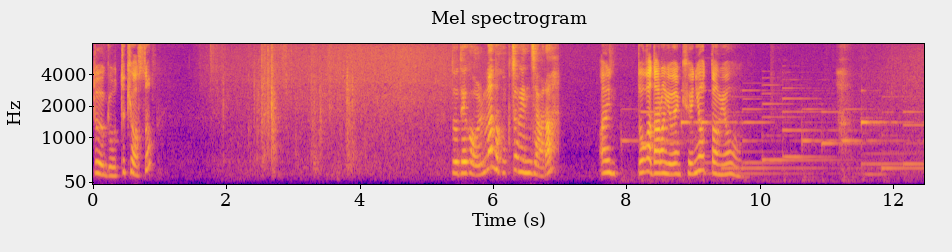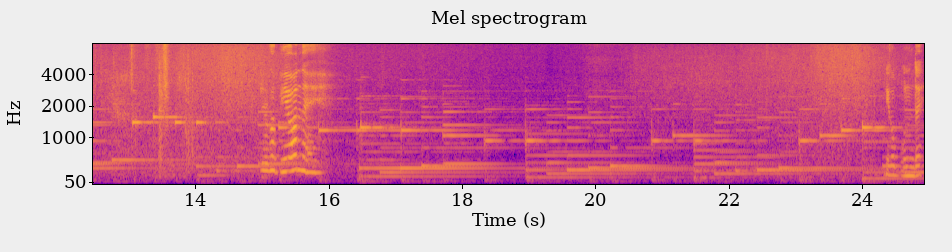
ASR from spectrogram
너 여기 어떻게 왔어? 너 내가 얼마나 걱정했는지 알아? 아니 너가 나랑 여행 괜히 왔다며 얘가 미안해. 이거 뭔데?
